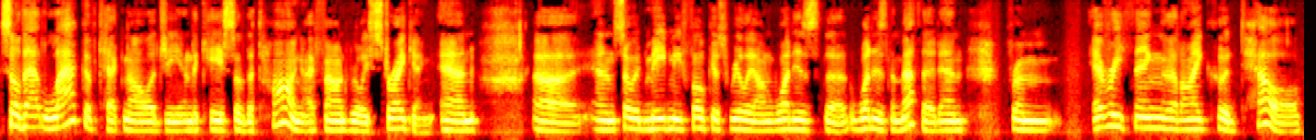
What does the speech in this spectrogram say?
So that lack of technology in the case of the Tang, I found really striking, and uh, and so it made me focus really on what is the what is the method, and from everything that I could tell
